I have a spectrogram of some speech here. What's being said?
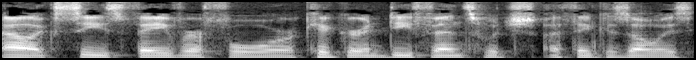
Alex C's favor for kicker and defense, which I think is always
